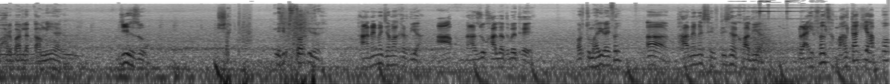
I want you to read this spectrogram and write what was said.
तो हर बार लग काम नहीं आएगा। जी हुजूर। शट मेरी पिस्तौल किधर है? थाने में जमा कर दिया। आप नाजुक हालत में थे। और तुम्हारी राइफल? आ, थाने में सेफ्टी से रखवा दिया। राइफल संभालता कि आपको?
